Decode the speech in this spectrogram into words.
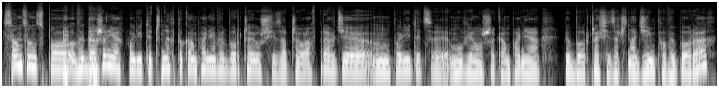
Sądząc po wydarzeniach politycznych, to kampania wyborcza już się zaczęła. Wprawdzie mm, politycy mówią, że kampania wyborcza się zaczyna dzień po wyborach,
